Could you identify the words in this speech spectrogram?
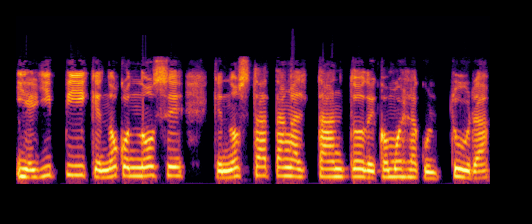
y el GP que no conoce, que no está tan al tanto de cómo es la cultura,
